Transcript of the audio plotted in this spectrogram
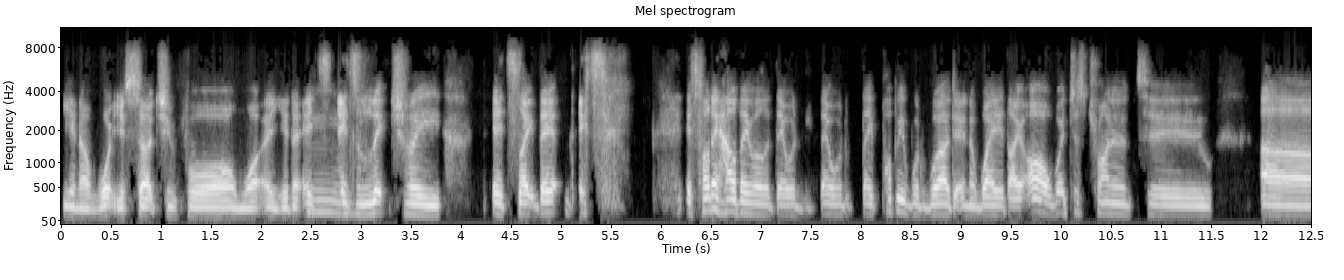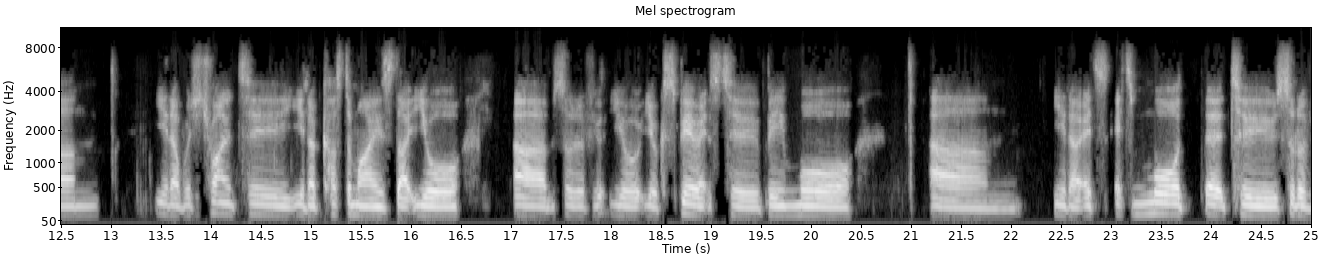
you know, what you're searching for and what you know, it's Mm. it's literally it's like they it's it's funny how they will they would they would they probably would word it in a way like, oh, we're just trying to um you know, we're just trying to, you know, customize that your um, sort of your your experience to be more um, you know it's it's more uh, to sort of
